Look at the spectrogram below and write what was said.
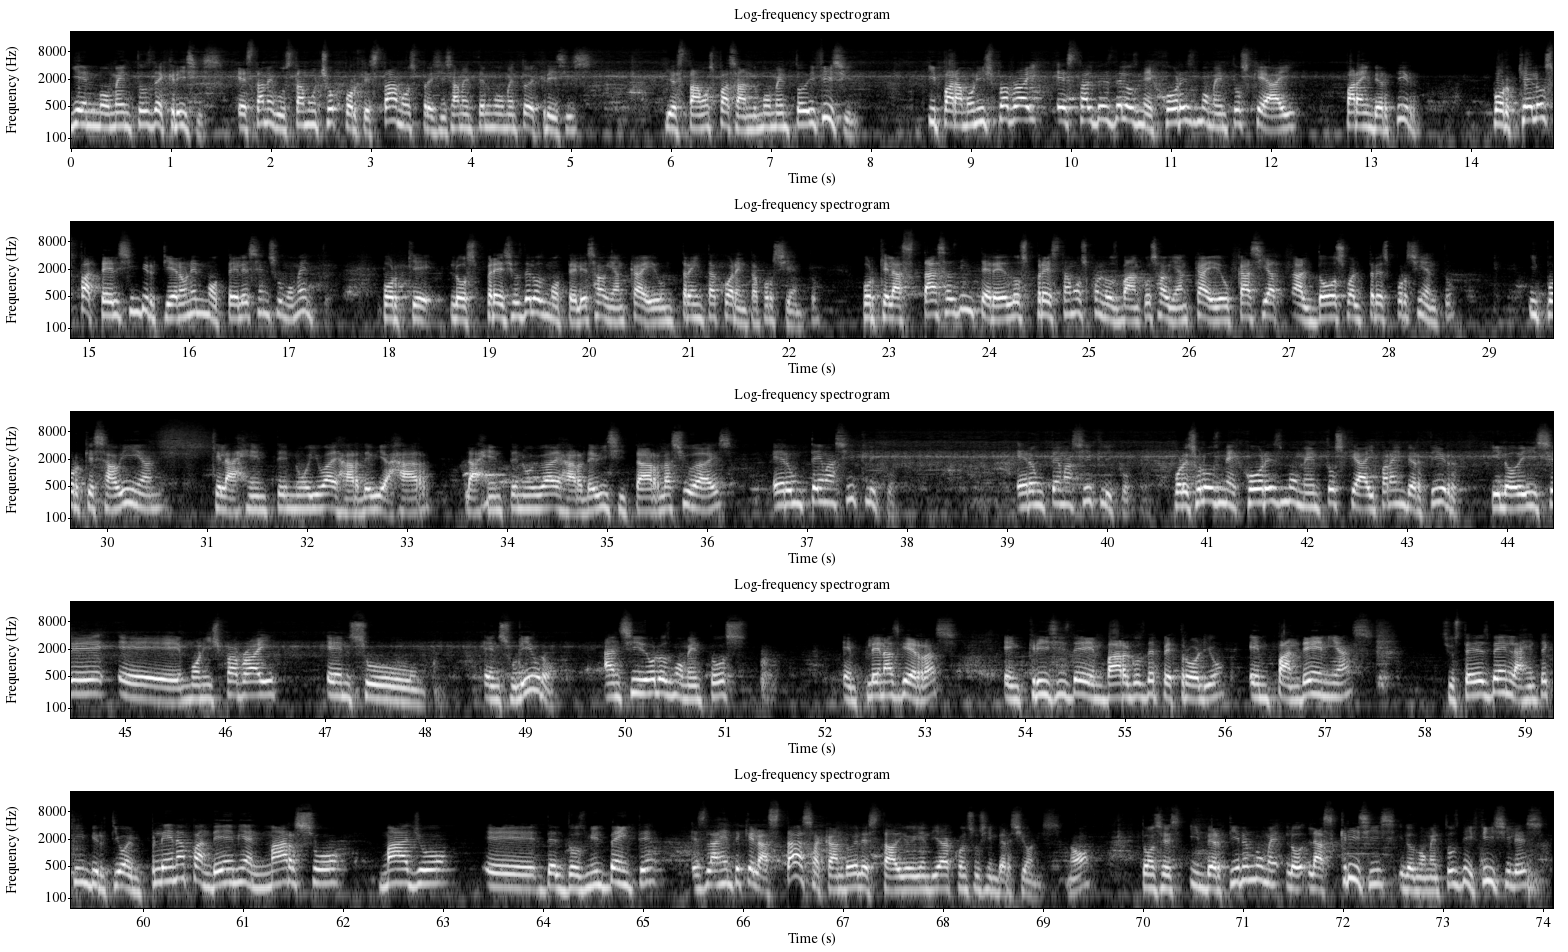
y en momentos de crisis. Esta me gusta mucho porque estamos precisamente en un momento de crisis y estamos pasando un momento difícil. Y para Monish Pabrai es tal vez de los mejores momentos que hay para invertir. ¿Por qué los Patels invirtieron en moteles en su momento? Porque los precios de los moteles habían caído un 30-40% porque las tasas de interés, los préstamos con los bancos habían caído casi al 2 o al 3%, y porque sabían que la gente no iba a dejar de viajar, la gente no iba a dejar de visitar las ciudades, era un tema cíclico. Era un tema cíclico. Por eso los mejores momentos que hay para invertir, y lo dice eh, Monish Pabrai en su, en su libro, han sido los momentos en plenas guerras, en crisis de embargos de petróleo, en pandemias. Si ustedes ven, la gente que invirtió en plena pandemia, en marzo, mayo eh, del 2020, es la gente que la está sacando del estadio hoy en día con sus inversiones, ¿no? Entonces, invertir en las crisis y los momentos difíciles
